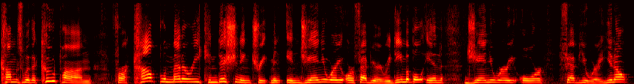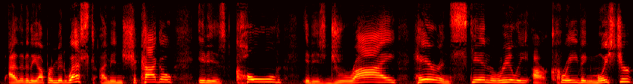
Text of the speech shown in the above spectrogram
comes with a coupon for a complimentary conditioning treatment in January or February, redeemable in January or February. You know, I live in the upper Midwest. I'm in Chicago. It is cold, it is dry. Hair and skin really are craving moisture.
